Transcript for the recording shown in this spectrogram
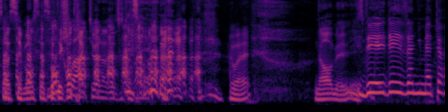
ça c'est bon, ça c'était contractuel hein, de toute façon. ouais. Non, mais Des, des animateurs.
